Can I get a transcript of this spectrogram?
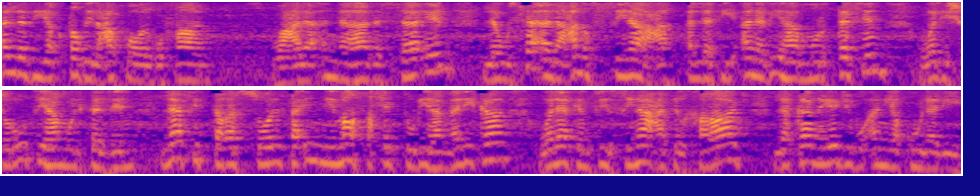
الذي يقتضي العفو والغفران. وعلى أن هذا السائل لو سأل عن الصناعة التي أنا بها مرتسم ولشروطها ملتزم لا في الترسل فإني ما صحبت بها ملكا ولكن في صناعة الخراج لكان يجب أن يقول لي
